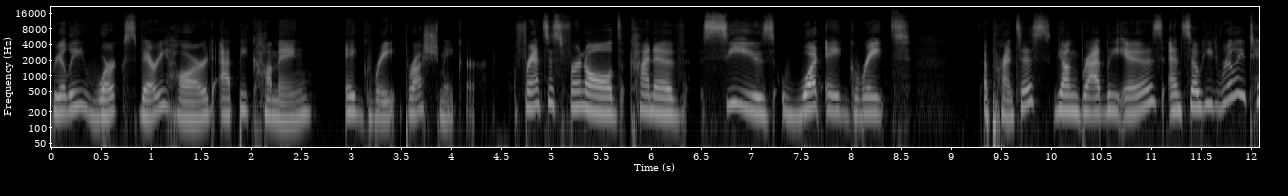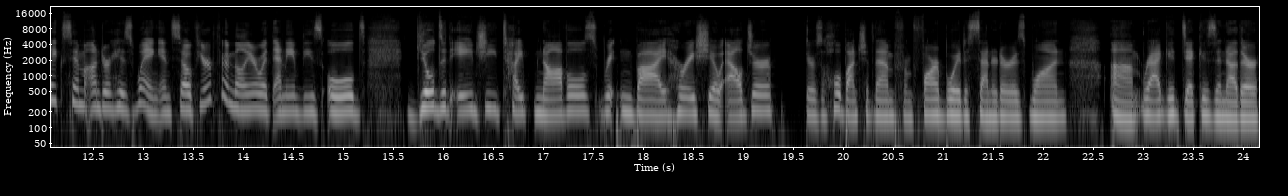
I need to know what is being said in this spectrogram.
really works very hard at becoming a great brush maker. Francis Fernald kind of sees what a great apprentice young Bradley is. And so he really takes him under his wing. And so if you're familiar with any of these old Gilded Agey type novels written by Horatio Alger, there's a whole bunch of them from Farm Boy to Senator is one, um, Ragged Dick is another.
